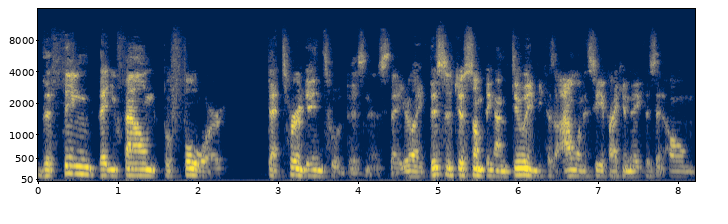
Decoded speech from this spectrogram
the thing that you found before that turned into a business that you're like this is just something I'm doing because I want to see if I can make this at home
